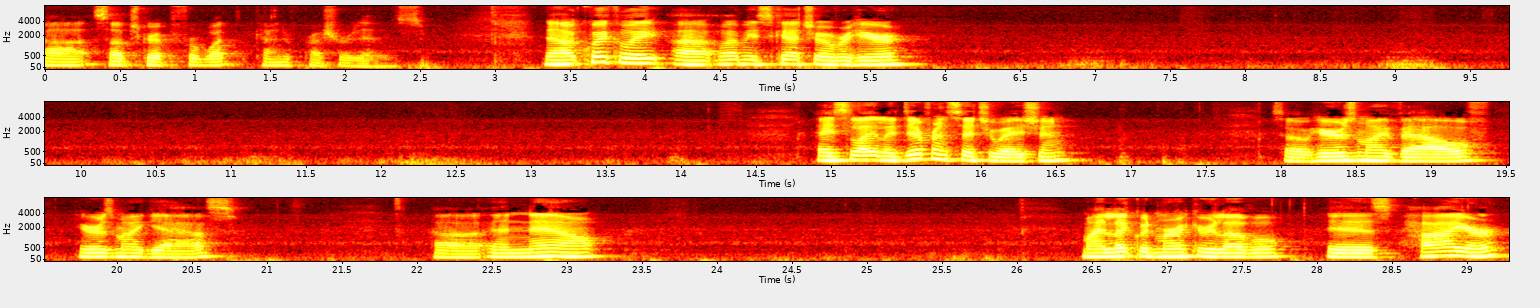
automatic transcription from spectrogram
uh, subscript for what kind of pressure it is. Now quickly, uh, let me sketch over here a slightly different situation. So here's my valve, here's my gas, uh, and now my liquid mercury level is higher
